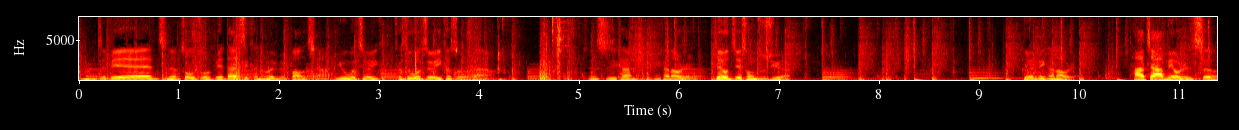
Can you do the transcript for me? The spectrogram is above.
我们这边只能走左边，但是可能会被包夹，因为我只有一，可是我只有一颗手榴弹啊。只能试试看，没看到人，队友直接冲出去了，因为没看到人，他家没有人设，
